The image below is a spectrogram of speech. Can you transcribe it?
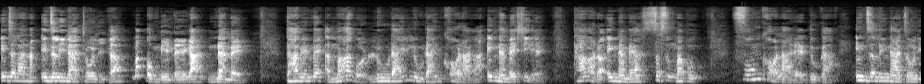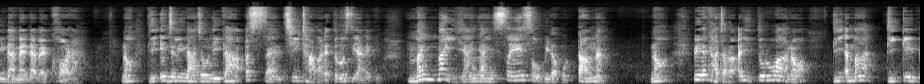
အင်ဂျလာနာအင်ဂျလီနာဂျိုလီကမှတ်ပုံနေတယ်ကနာမည် ဒါပေမဲ့အမကိုလူတိုင်းလူတိုင်းခေါ်တာကအိမ်နာမည်ရှိတယ်ထားပါတော့အိမ်နာမည်ကစဆုမပုဖုန်းခေါ်လာတဲ့သူကအင်ဂျလီနာဂျိုလီနာမည်နဲ့ပဲခေါ်တာနော်ဒီအင်ဂျလီနာဂျိုလီကပတ်စံချီထားပါတယ်သူတို့စီကနေပြီးမိုက်မိုက်ရိုင်းရိုင်းဆဲဆိုပြီးတော့ကိုတောင်းတာနော်ပြီးတဲ့ခါကျတော့အဲ့ဒီသူတို့ကနော်ဒီအမဒီ KP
